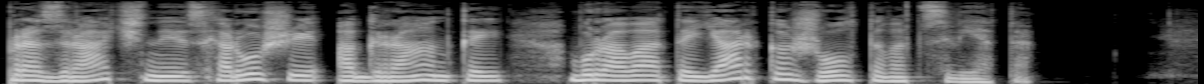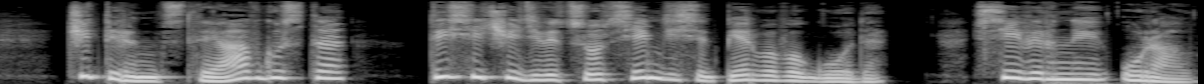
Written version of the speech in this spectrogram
прозрачные, с хорошей огранкой, буровато-ярко-желтого цвета. 14 августа 1971 года. Северный Урал.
